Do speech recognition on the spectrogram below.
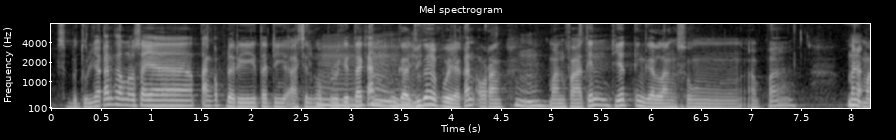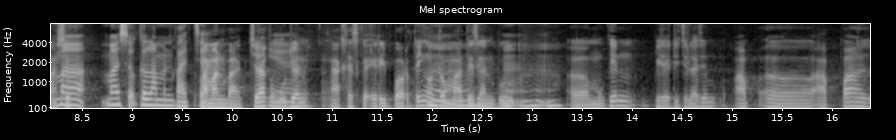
sebetulnya kan kalau saya tangkap dari tadi hasil ngobrol kita kan Hmm. enggak juga ya Bu ya kan orang manfaatin dia tinggal langsung apa Men- Masuk- ma- masuk ke laman pajak. laman pajak Iya. kemudian akses ke e-reporting otomatis kan Bu. Hmm, Eh, mungkin bisa dijelasin ap- eh, apa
